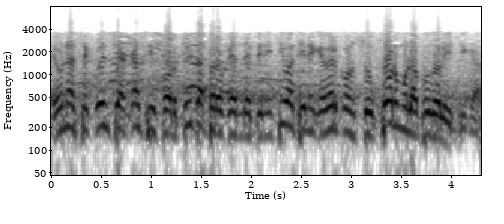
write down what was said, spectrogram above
en una secuencia casi fortuita pero que en definitiva tiene que ver con su fórmula futbolística.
